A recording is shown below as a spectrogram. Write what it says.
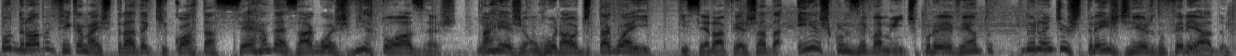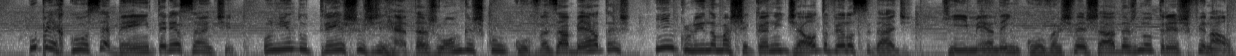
O drop fica na estrada que corta a Serra das Águas Virtuosas, na região rural de Itaguaí, que será fechada exclusivamente para o evento durante os três dias do feriado. O percurso é bem interessante, unindo trechos de retas longas com curvas abertas incluindo uma chicane de alta velocidade, que emenda em curvas fechadas no trecho final.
